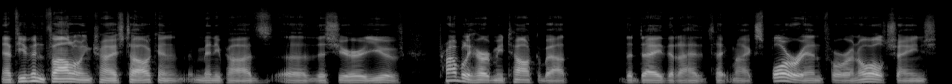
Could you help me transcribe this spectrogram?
Now, if you've been following Trice Talk and mini pods uh, this year, you have probably heard me talk about the day that I had to take my Explorer in for an oil change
